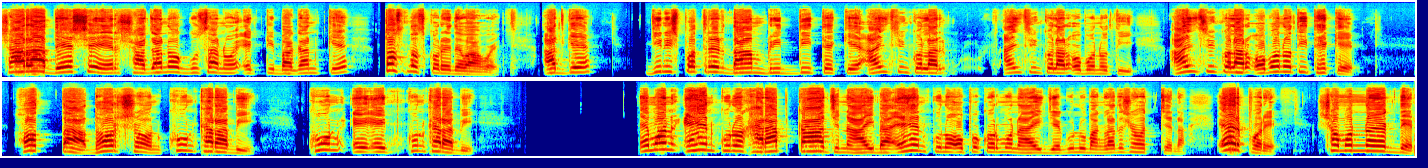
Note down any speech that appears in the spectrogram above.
সারা দেশের সাজানো গুছানো একটি বাগানকে তছনছ করে দেওয়া হয়। আজকে জিনিসপত্রের দাম বৃদ্ধি থেকে আইন শৃঙ্খলার আইন শৃঙ্খলার অবনতি আইন শৃঙ্খলার অবনতি থেকে হত্যা, ধর্ষণ, খুন খারাপি, খুন এই এই খুন খারাপি। এমন এহেন কোনো খারাপ কাজ নাই বা এহেন কোনো অপকর্ম নাই যেগুলো বাংলাদেশে হচ্ছে না। এরপরে সমন্বয়কদের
